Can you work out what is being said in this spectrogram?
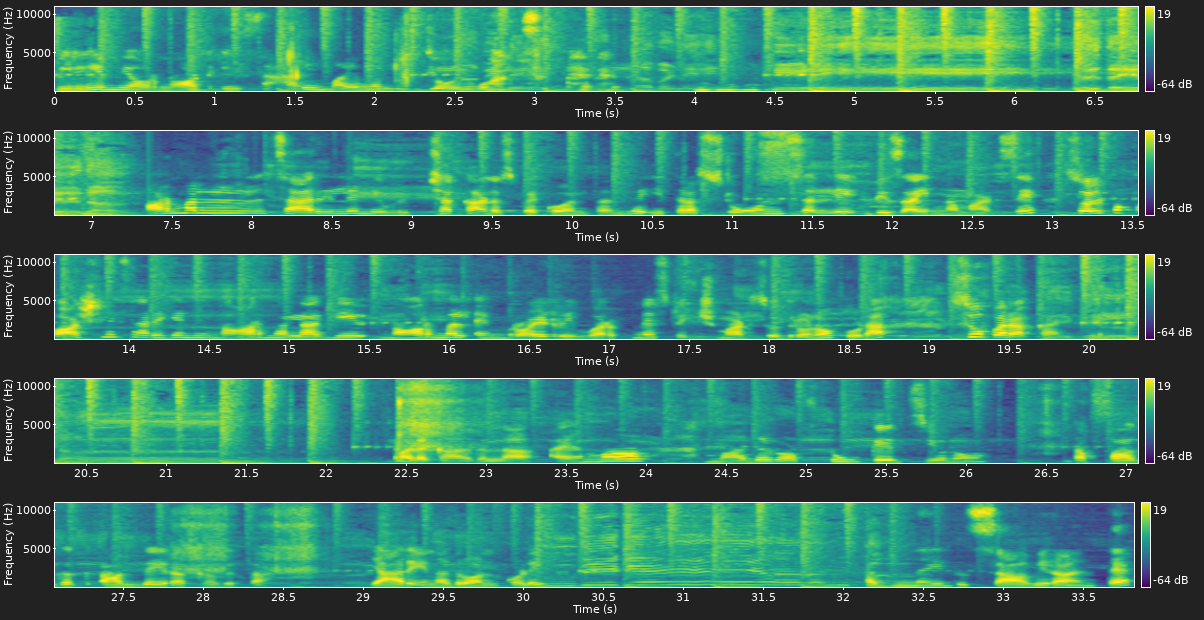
Believe me ಅವ್ರ not ಈ ಸ್ಯಾರಿ ಮೈ ಮೇಲೆ ಇದೆಯೋ ಇಲ್ವೋ ಅನ್ಸುತ್ತೆ. ನಾರ್ಮಲ್ ಸ್ಯಾರಿಲಿ ನೀವು ರಿಚ್ ಆಗಿ ಕಾಣಿಸ್ಬೇಕು ಅಂತಂದ್ರೆ ಈ ತರ ಸ್ಟೋನ್ಸ್ ಅಲ್ಲಿ ಡಿಸೈನ್ನ ಮಾಡಿಸಿ, ಸ್ವಲ್ಪ ಕಾಸ್ಟ್ಲಿ ಸ್ಯಾರಿಗೆ ನೀವು ನಾರ್ಮಲ್ ಆಗಿ ನಾರ್ಮಲ್ ಎಂಬ್ರಾಯ್ಡ್ರಿ ವರ್ಕ್ ನೇ ಸ್ಟಿಚ್ ಮಾಡಿಸಿದ್ರು ಕೂಡ ಸೂಪರ್ ಆಗಿ ಕಾಣ್ತೀವಿ ಮಾಡೋಕ್ಕಾಗಲ್ಲ. I am a mother of two kids you know ದಪ್ಪ ಆಗಕ್, ಆಗದೆ ಇರಕ್ಕಾಗುತ್ತಾ? ಯಾರೇನಾದ್ರು ಅನ್ಕೊಳ್ಳಿ. ಹದಿನೈದು ಸಾವಿರ ಅಂತೆ.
